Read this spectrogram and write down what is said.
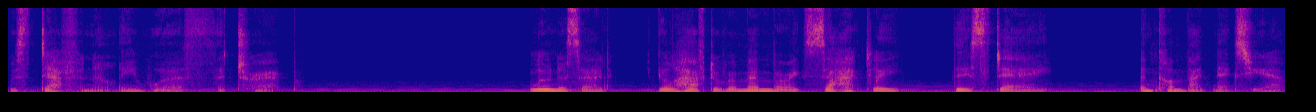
was definitely worth the trip. Luna said, You'll have to remember exactly this day and come back next year.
